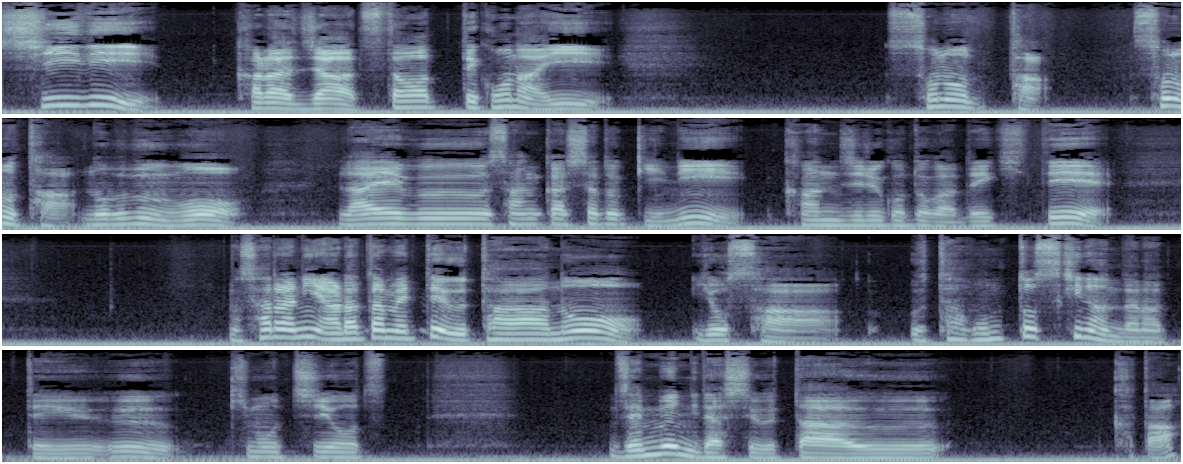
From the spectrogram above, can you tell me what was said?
CD からじゃ伝わってこない、その他、その他の部分を、ライブ参加した時に感じることができて、さらに改めて歌の良さ歌ほんと好きなんだなっていう気持ちを全面に出して歌う方？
